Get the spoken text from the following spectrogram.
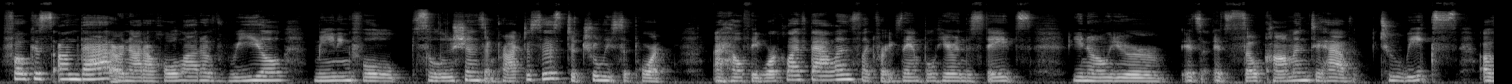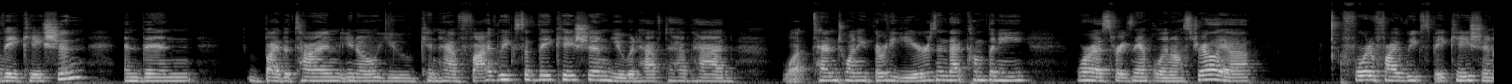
focus on that or not a whole lot of real meaningful solutions and practices to truly support a healthy work life balance like for example here in the states you know you're it's it's so common to have 2 weeks of vacation and then by the time you know you can have five weeks of vacation you would have to have had what 10 20 30 years in that company. Whereas for example in australia four to five weeks vacation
